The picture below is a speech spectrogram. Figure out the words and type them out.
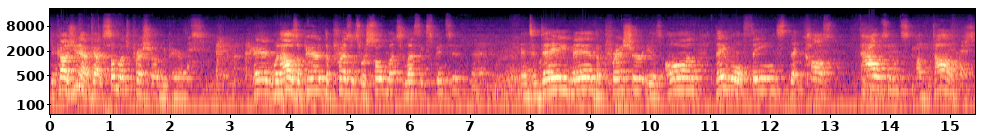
Because you have got so much pressure on your parents. And when I was a parent, the presents were so much less expensive. And today, man, the pressure is on they want things that cost thousands of dollars.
